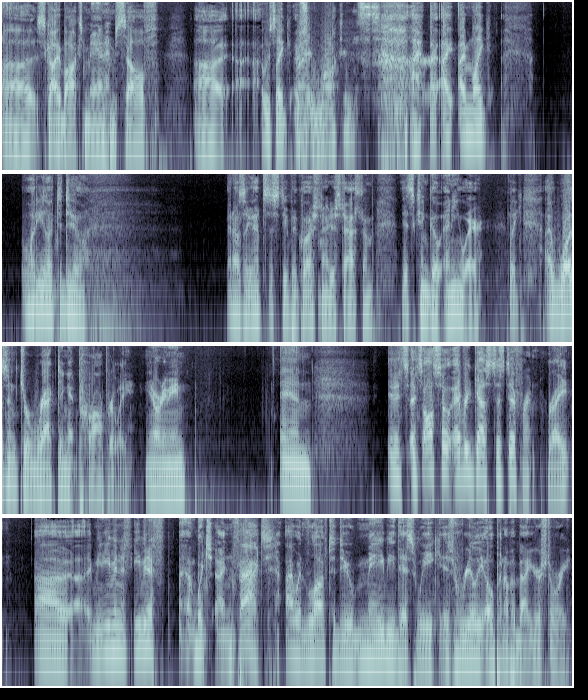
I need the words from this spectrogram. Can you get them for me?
uh, Skybox man himself, uh, I was like, Ryan Watkins. I, I I'm like, what do you like to do? And I was like, that's a stupid question I just asked him. This can go anywhere. Like I wasn't directing it properly. You know what I mean? And and it's it's also every guest is different, right? Uh, I mean, even if even if which in fact I would love to do maybe this week is really open up about your story.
